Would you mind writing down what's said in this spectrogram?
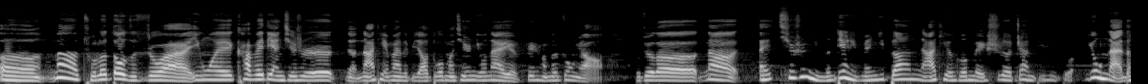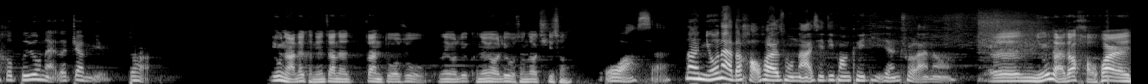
呃，那除了豆子之外，因为咖啡店其实拿铁卖的比较多嘛，其实牛奶也非常的重要。我觉得那哎，其实你们店里面一般拿铁和美式的占比是多少？用奶的和不用奶的占比多少？用奶的肯定占的占多数，可能有六，可能有六成到七成。哇塞，那牛奶的好坏从哪些地方可以体现出来呢？呃，牛奶的好坏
